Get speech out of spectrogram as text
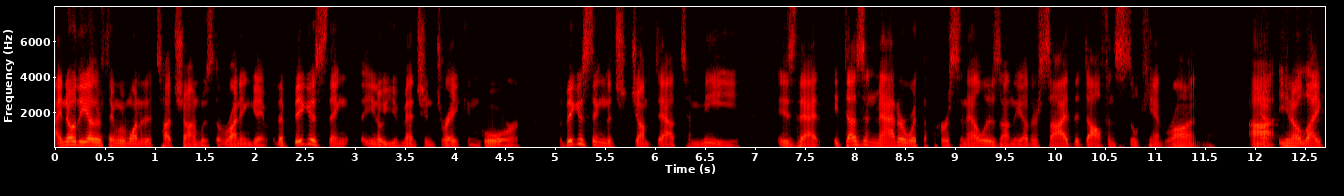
I know the other thing we wanted to touch on was the running game. The biggest thing, you know, you've mentioned Drake and Gore. The biggest thing that's jumped out to me is that it doesn't matter what the personnel is on the other side. The Dolphins still can't run. Uh, You know, like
